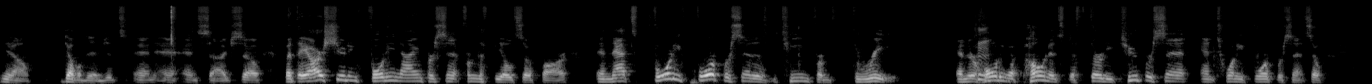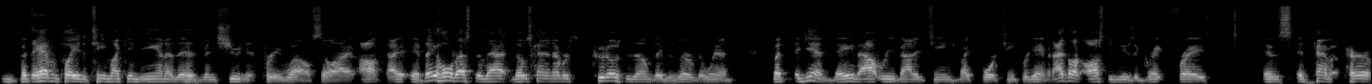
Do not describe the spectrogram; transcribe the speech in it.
you know, double digits and, and, and such. So, but they are shooting 49% from the field so far, and that's 44% is the team from three. And they're hmm. holding opponents to 32% and 24%. So but they haven't played a team like Indiana that has been shooting it pretty well. So I, I, if they hold us to that, those kind of numbers, kudos to them. They deserve to win. But again, they've out rebounded teams by 14 per game. And I thought Austin used a great phrase. It was it's kind of a para,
